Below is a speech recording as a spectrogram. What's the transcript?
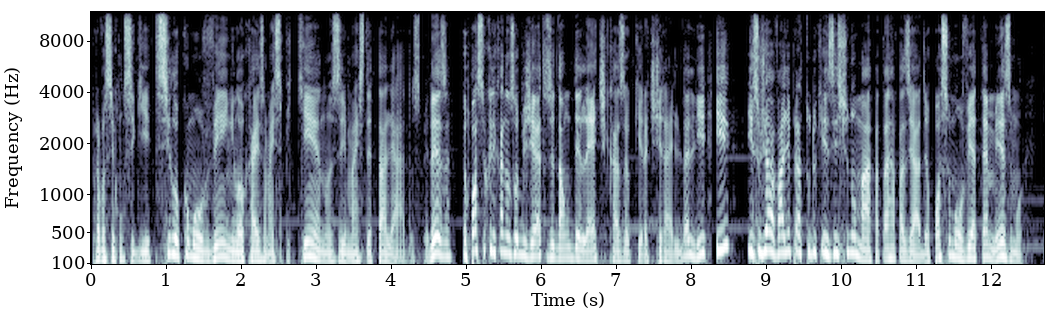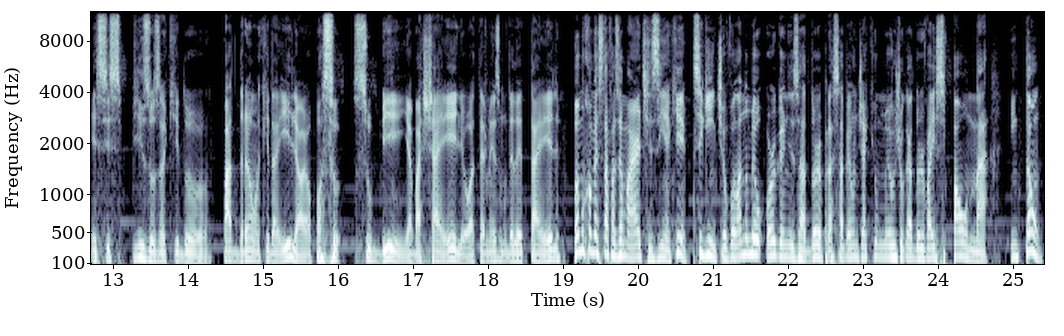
para você conseguir se locomover em locais mais pequenos e mais detalhados, beleza? Eu posso clicar nos objetos e dar um delete caso eu queira tirar ele dali e isso já vale para tudo que existe no mapa, tá, rapaziada? Eu posso mover até mesmo esses pisos aqui do padrão aqui da ilha, ó. Eu posso subir e abaixar ele ou até mesmo deletar ele. Vamos começar a fazer uma artezinha aqui? Seguinte, eu vou lá no meu organizador para saber onde é que o meu jogador vai spawnar. Então,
